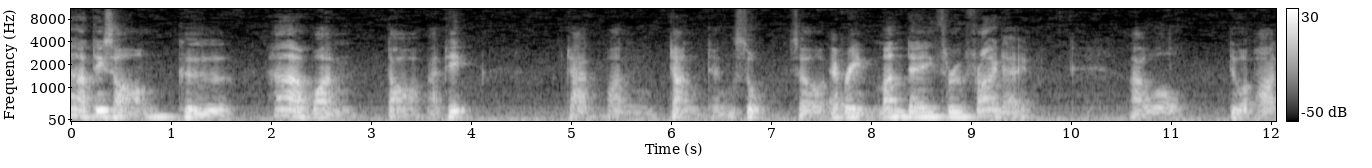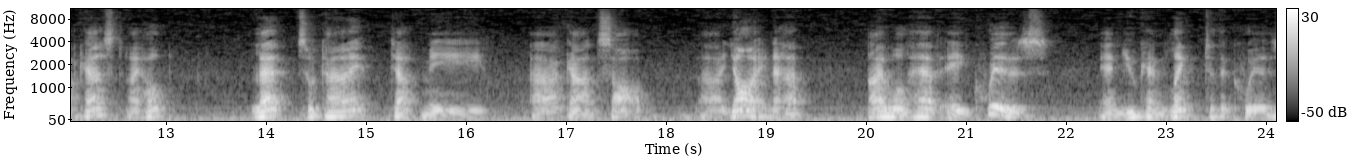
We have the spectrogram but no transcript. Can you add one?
5 ที่ 2 คือ 5 วันต่ออาทิตย์ จากวันจันทร์ถึงศุกร์ so every Monday through Friday I will do a podcast I hope และสุดท้ายจะมีอ่าการสอบอาย่อยนะครับ I will have a quiz and you can link to the quiz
